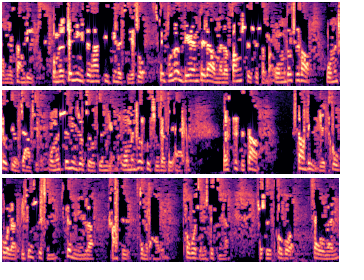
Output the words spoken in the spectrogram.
我们的上帝，我们的生命是他细心的杰作，所以不论别人对待我们的方式是什么，我们都知道我们就是有价值的，我们生命就是有尊严的，我们就是值得被爱的。而事实上，上帝也透过了一件事情证明了他是这么的爱我们。透过什么事情呢？就是透过在我们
